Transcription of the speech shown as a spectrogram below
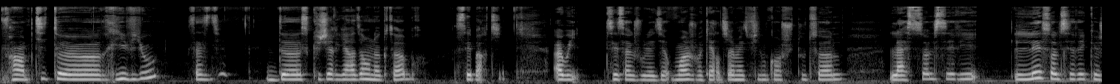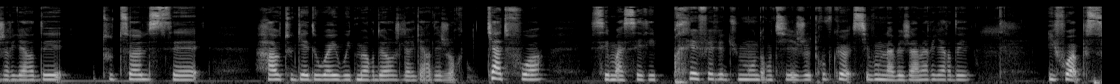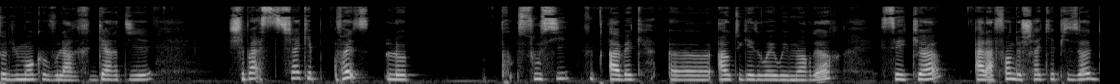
enfin, petite euh, review, ça se dit De ce que j'ai regardé en octobre. C'est parti. Ah oui, c'est ça que je voulais dire. Moi, je regarde jamais de films quand je suis toute seule. La seule série... Les seules séries que j'ai regardées toute seule, c'est How to Get Away with Murder. Je l'ai regardé genre quatre fois. C'est ma série préférée du monde entier. Je trouve que si vous ne l'avez jamais regardée, il faut absolument que vous la regardiez je sais pas, chaque. En fait, le souci avec euh, How to Get Away with Murder, c'est que à la fin de chaque épisode,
